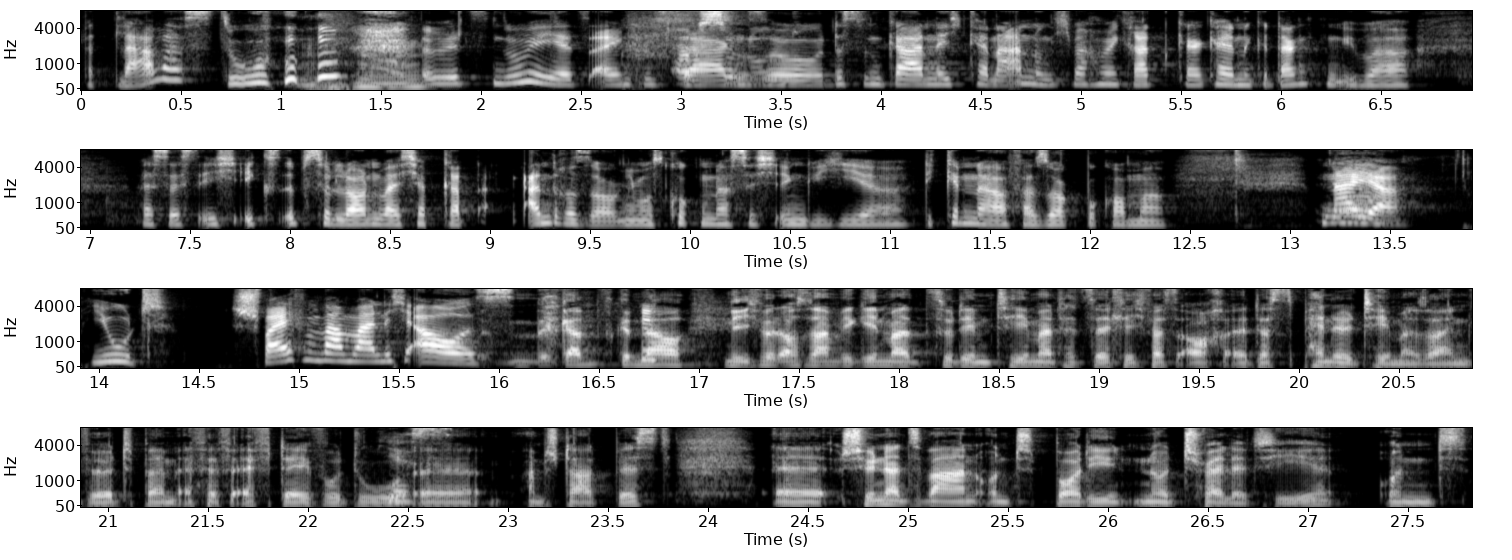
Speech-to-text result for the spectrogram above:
was laberst du? Mhm. was willst du mir jetzt eigentlich sagen? Absolut. So, das sind gar nicht, keine Ahnung, ich mache mir gerade gar keine Gedanken über, was weiß ich, XY, weil ich habe gerade andere Sorgen. Ich muss gucken, dass ich irgendwie hier die Kinder versorgt bekomme. Ja. Naja, gut. Schweifen wir mal nicht aus. Ganz genau. Nee, ich würde auch sagen, wir gehen mal zu dem Thema tatsächlich, was auch äh, das Panel-Thema sein wird beim FFF Day, wo du yes. äh, am Start bist. Äh, Schönheitswahn und Body Neutrality. Und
